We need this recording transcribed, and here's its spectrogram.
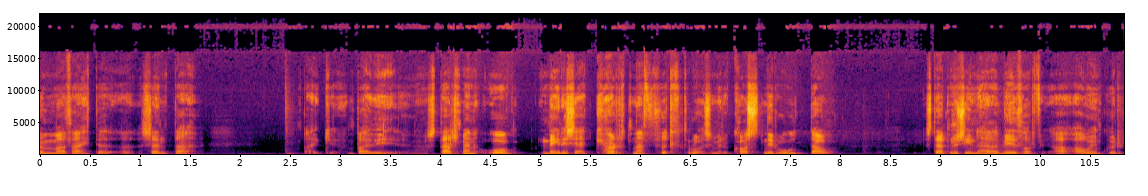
um að það ætti að senda bæði, bæði starfsmenn og meiri segja kjörna fulltrúa sem eru kostnir út á stefnu sína eða viðhorfi á, á einhver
